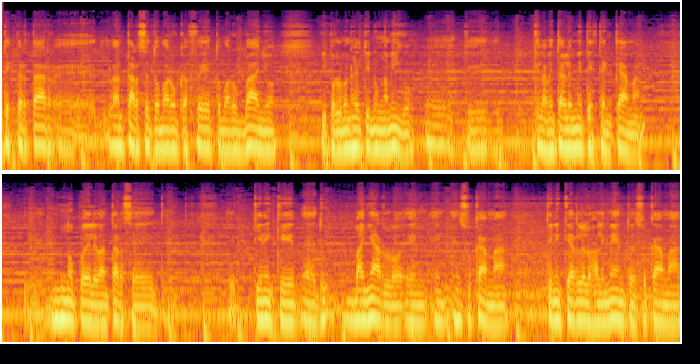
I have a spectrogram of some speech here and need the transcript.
despertar, levantarse, tomar un café, tomar un baño y por lo menos él tiene un amigo eh, que, lamentablemente está en cama, eh, no puede levantarse, eh, tienen que bañarlo en, su cama, tienen que darle los alimentos en su cama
